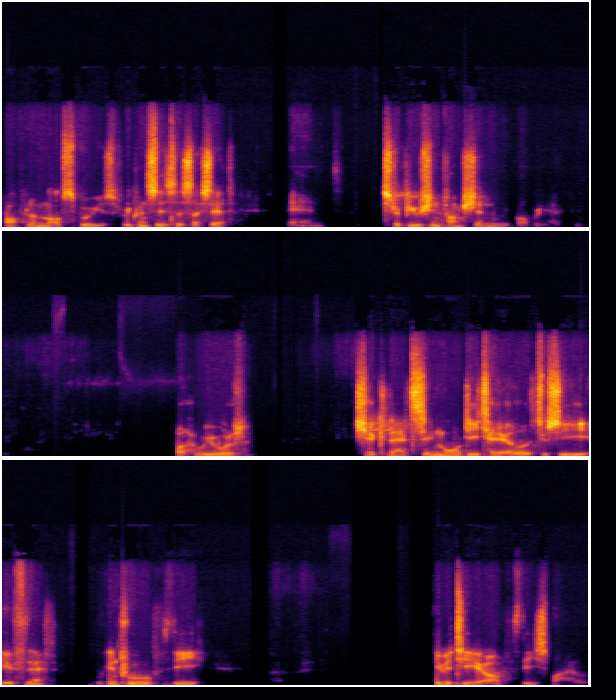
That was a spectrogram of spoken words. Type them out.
problem of spurious frequencies, as I said, and distribution function we probably have to do. well, we will check that in more detail to see if that would improve the activity of the spiral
